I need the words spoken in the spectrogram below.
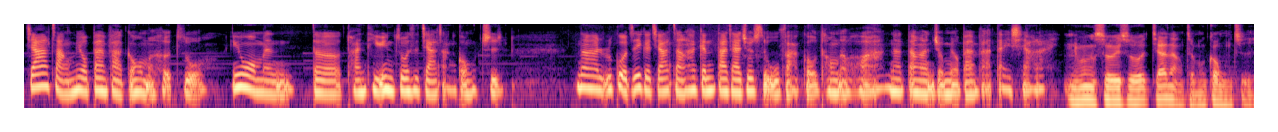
家长没有办法跟我们合作，因为我们的团体运作是家长共治。那如果这个家长他跟大家就是无法沟通的话，那当然就没有办法待下来。你们说一说家长怎么共治？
